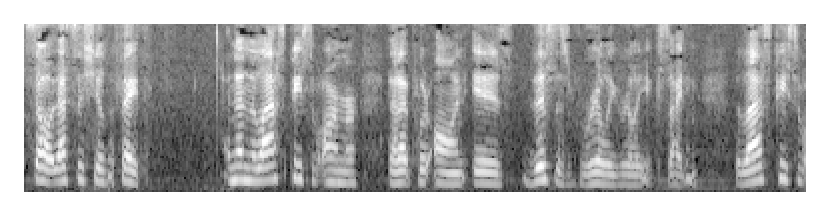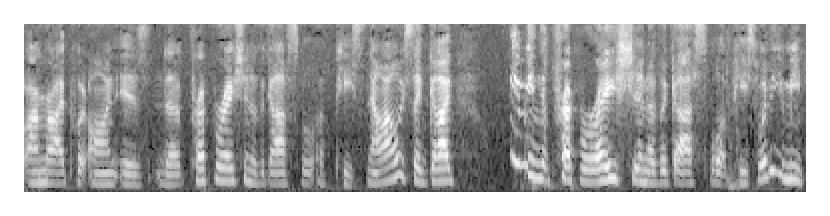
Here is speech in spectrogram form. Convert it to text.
so that's the shield of faith. And then the last piece of armor that I put on is, this is really, really exciting. The last piece of armor I put on is the preparation of the gospel of peace. Now, I always said, God, what do you mean the preparation of the gospel of peace? What do you mean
